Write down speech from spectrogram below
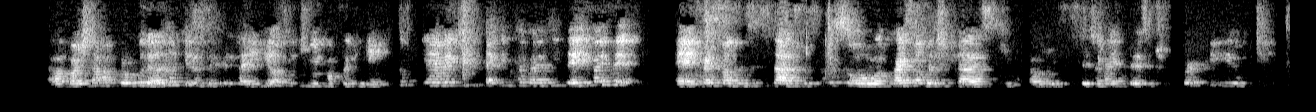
ela pode estar procurando aqui na secretaria o atendimento ao acolhimento, e aí a equipe técnica vai atender e vai ver é, quais são as necessidades dessa pessoa, quais são as atividades que talvez seja mais interessante para o perfil.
